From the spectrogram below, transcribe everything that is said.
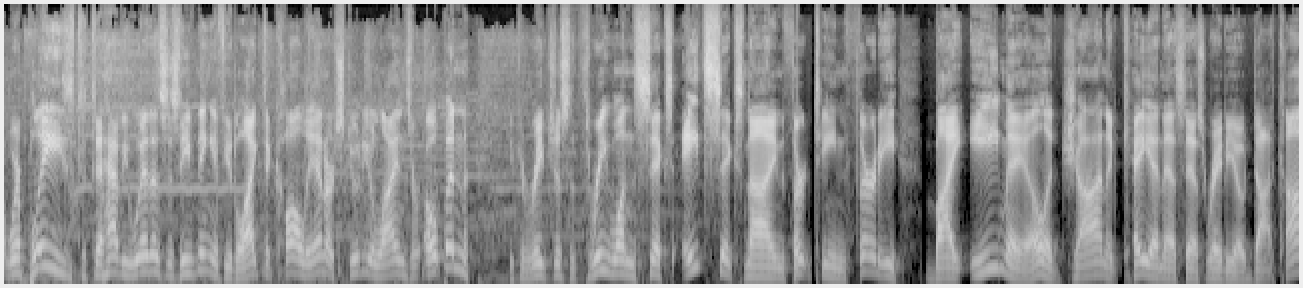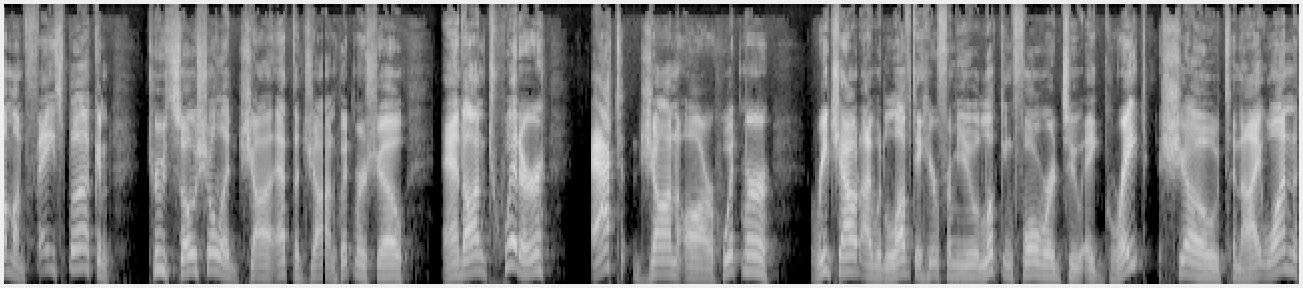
We're pleased to have you with us this evening. If you'd like to call in, our studio lines are open. You can reach us at 316 869 1330 by email at john at knssradio.com, on Facebook and Truth Social at, John, at The John Whitmer Show, and on Twitter at John R. Whitmer. Reach out. I would love to hear from you. Looking forward to a great show tonight. One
